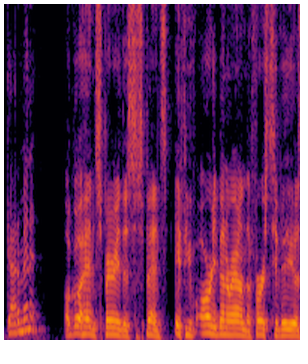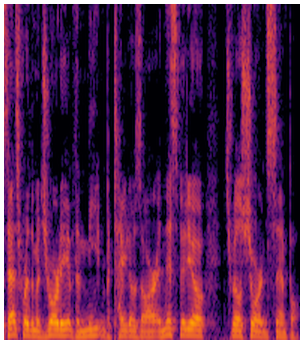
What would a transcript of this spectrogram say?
Got a minute? I'll go ahead and spare you the suspense. If you've already been around the first two videos, that's where the majority of the meat and potatoes are. In this video, it's real short and simple.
